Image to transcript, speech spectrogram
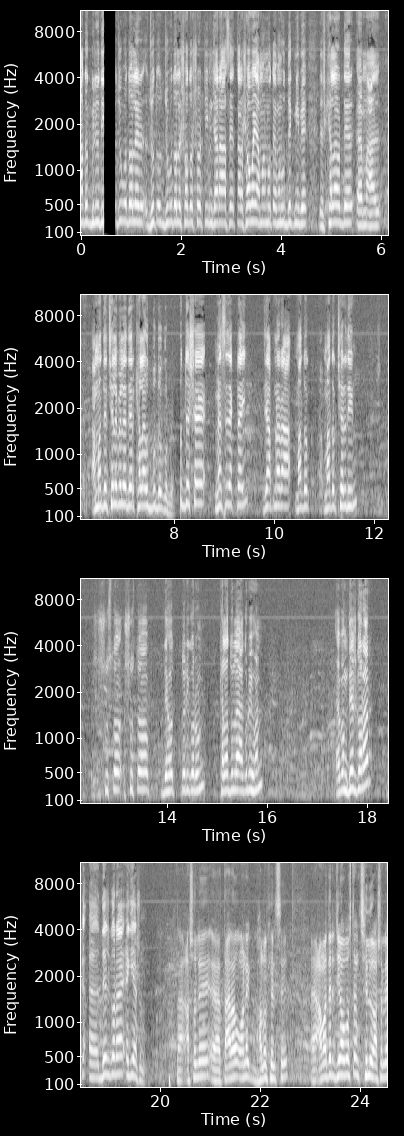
মাদক বিরোধী যুব দলের যুব দলের সদস্য টিম যারা আছে, তারা সবাই আমার মতো এমন উদ্যোগ নিবে যে খেলোয়াড়দের আমাদের ছেলেপেলেদের খেলা উদ্বুদ্ধ করবে। উদ্দেশ্যে মেসেজ একটাই যে আপনারা মাদক মাদক ছেড়ে দিন, সুস্থ সুস্থ দেহ তৈরি করুন, খেলাধুলায় আগ্রহী হন এবং দেশ গড়ার দেশ গড়ায় এগিয়ে আসুন। না, আসলে তারাও অনেক ভালো খেলছে। আমাদের যে অবস্থান ছিল, আসলে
